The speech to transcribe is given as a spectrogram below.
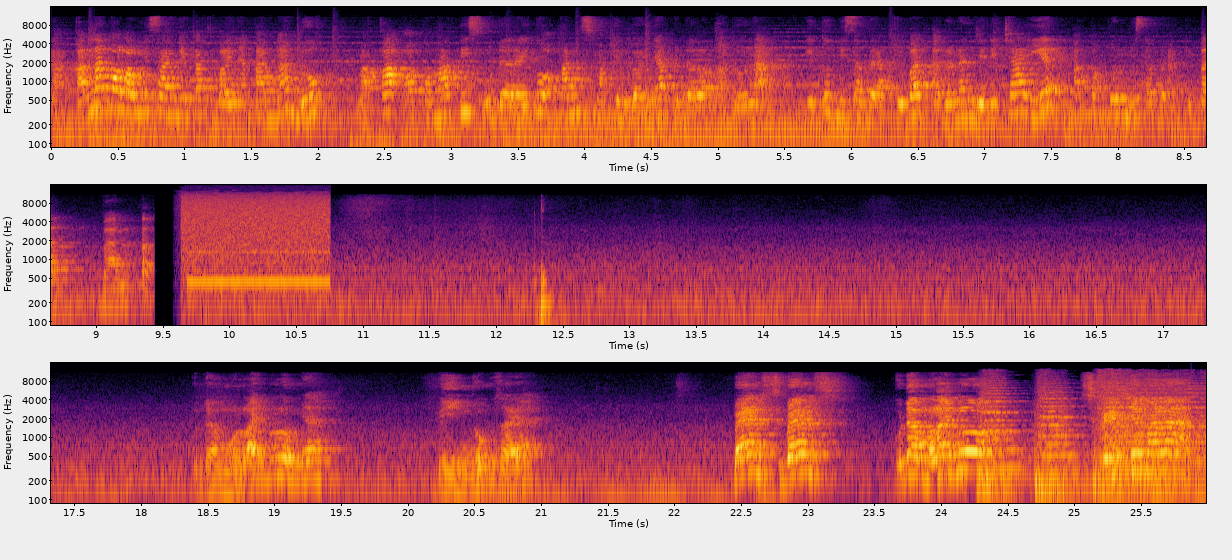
Nah, karena kalau misalnya kita kebanyakan ngaduk, maka otomatis udara itu akan semakin banyak ke dalam adonan. Itu bisa berakibat adonan jadi cair ataupun bisa berakibat bantet. Udah mulai belum ya? Bingung saya. Benz, Benz, udah mulai belum? Skripnya mana?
